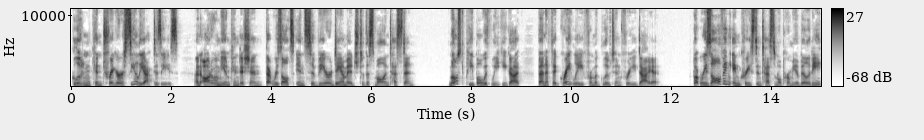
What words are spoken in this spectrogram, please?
gluten can trigger celiac disease, an autoimmune condition that results in severe damage to the small intestine. Most people with leaky gut benefit greatly from a gluten free diet. But resolving increased intestinal permeability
